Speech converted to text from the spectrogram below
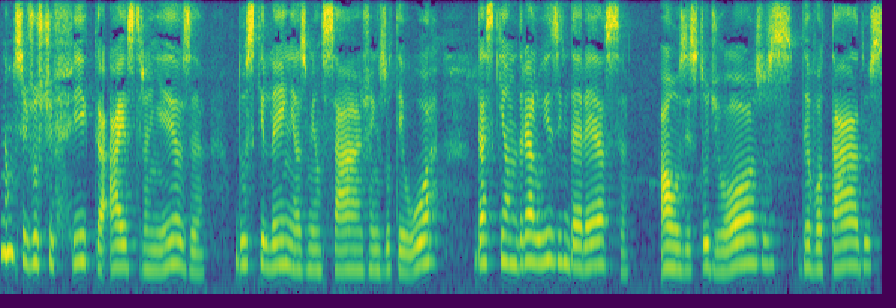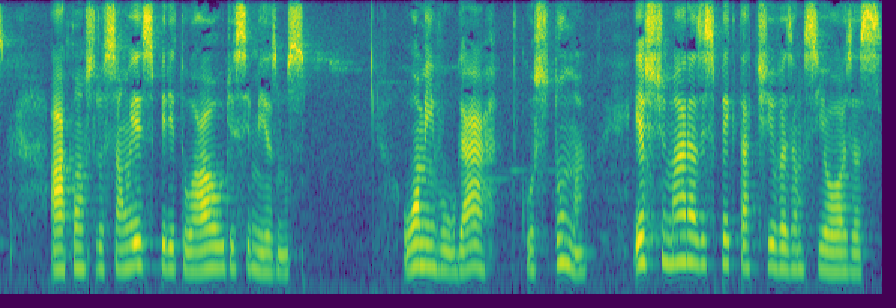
não se justifica a estranheza dos que leem as mensagens do teor das que André Luiz endereça aos estudiosos devotados à construção espiritual de si mesmos. O homem vulgar costuma estimar as expectativas ansiosas,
